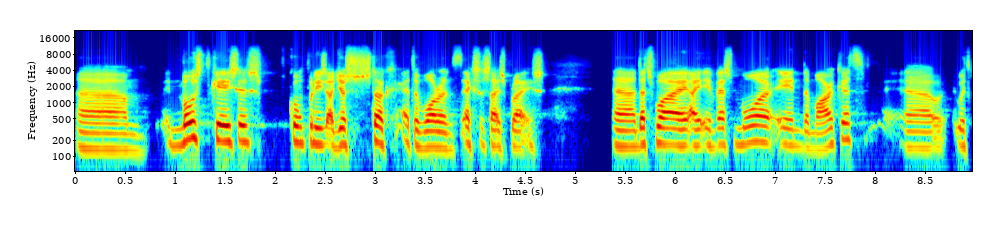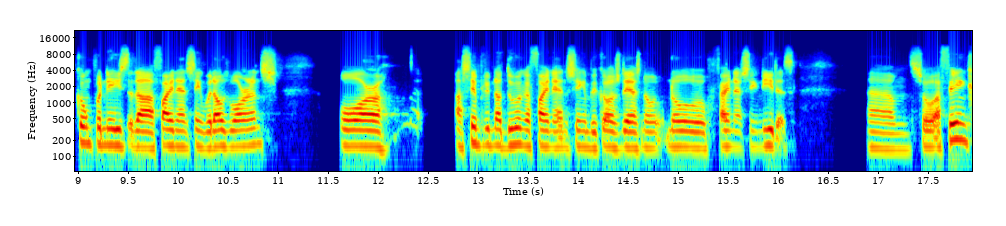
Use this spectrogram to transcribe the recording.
um, in most cases, companies are just stuck at the warrant exercise price. Uh, that's why I invest more in the market uh, with companies that are financing without warrants, or are simply not doing a financing because there's no no financing needed. Um, so I think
